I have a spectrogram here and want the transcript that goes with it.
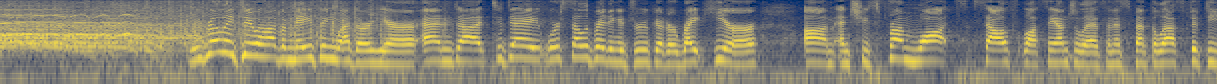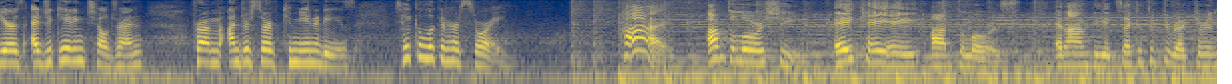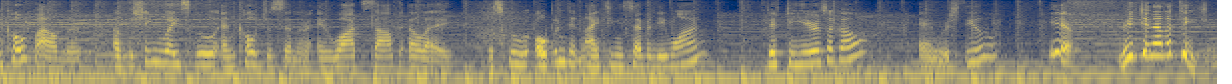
We really do have amazing weather here, and uh, today we're celebrating a Drew Gooder right here. Um, and she's from Watts, South Los Angeles, and has spent the last 50 years educating children from underserved communities. Take a look at her story. Hi, I'm Dolores Sheen, aka Aunt Dolores, and I'm the executive director and co-founder of the Sheenway School and Culture Center in Watts, South LA. The school opened in 1971, 50 years ago, and we're still here, reaching out and teaching.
